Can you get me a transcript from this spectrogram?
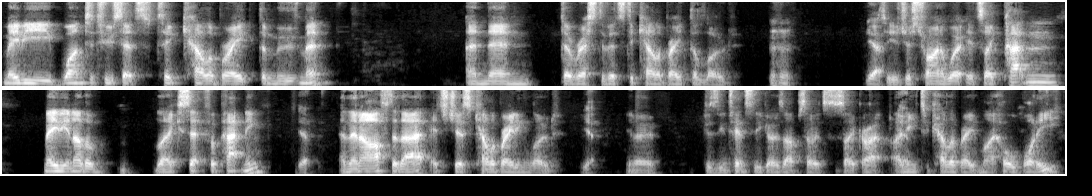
maybe one to two sets to calibrate the movement, and then the rest of it's to calibrate the load. Mhm. Yeah. So you're just trying to work. It's like pattern, maybe another like set for patterning. Yeah. And then after that, it's just calibrating load. Yeah. You know, because the intensity goes up, so it's like, all right, I need to calibrate my whole body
